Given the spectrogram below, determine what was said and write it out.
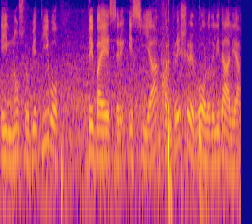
e il nostro obiettivo debba essere e sia far crescere il ruolo dell'Italia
